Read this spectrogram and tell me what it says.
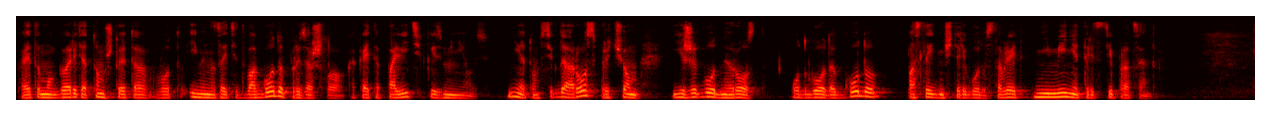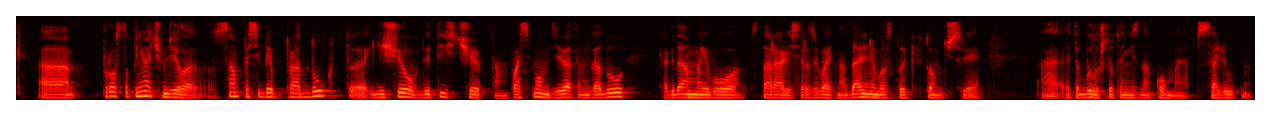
Поэтому говорить о том, что это вот именно за эти два года произошло, какая-то политика изменилась. Нет, он всегда рос, причем ежегодный рост от года к году, последние 4 года, составляет не менее 30%. А, просто понимаете, в чем дело? Сам по себе продукт э, еще в 2008-2009 году когда мы его старались развивать на Дальнем Востоке в том числе, а, это было что-то незнакомое абсолютно.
